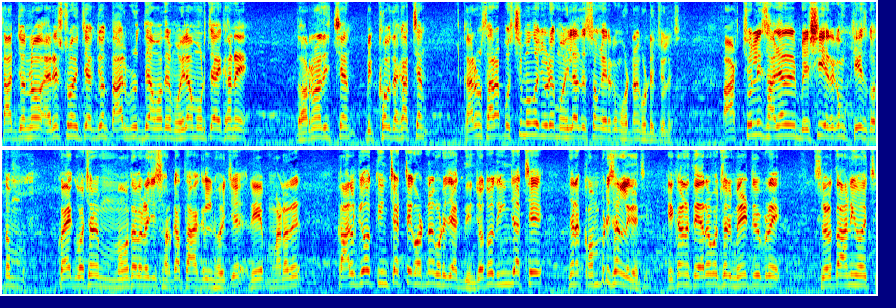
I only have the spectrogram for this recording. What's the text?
তার জন্য অ্যারেস্ট হয়েছে একজন। তার বিরুদ্ধে আমাদের মহিলা মোর্চা এখানে ধর্ণা দিচ্ছেন, বিক্ষোভ দেখাচ্ছেন। কারণ সারা পশ্চিমবঙ্গ জুড়ে মহিলাদের সঙ্গে এরকম ঘটনা ঘটে চলেছে। আটচল্লিশ হাজারের বেশি এরকম কেস গত কয়েক বছরে মমতা ব্যানার্জি সরকার থাকাকালীন হয়েছে রেপ মার্ডারের কালকেও তিন চারটে ঘটনা ঘটেছে একদিন। যত দিন যাচ্ছে, যেন কম্পিটিশান লেগেছে। এখানে তেরো বছরের মেয়েটির উপরে শ্লীলতাহানি হয়েছে।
